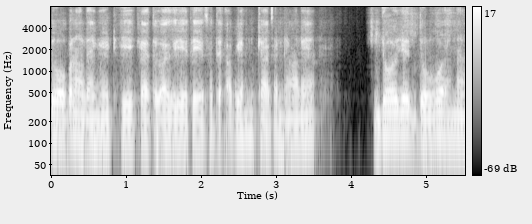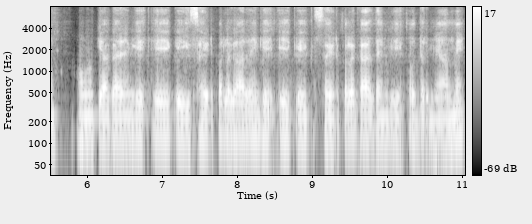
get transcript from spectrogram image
दो बना लेंगे, ठीक है तो बस ये देख सकते अभी हम क्या करने वाले हैं? जो ये दो है ना, हम क्या करेंगे? एक एक साइड पर लगा देंगे, एक एक साइड पर लगा देंगे, और दरमियान में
